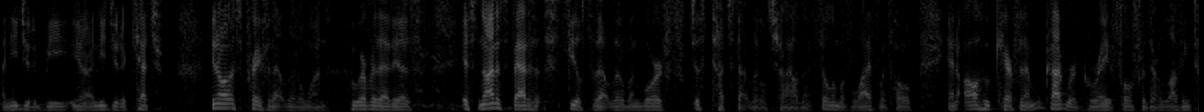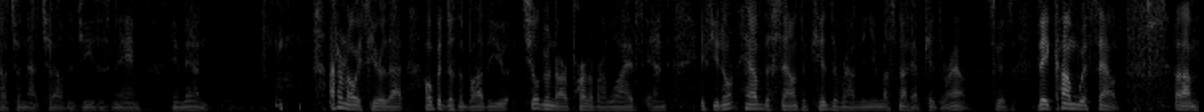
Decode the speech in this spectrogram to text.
I need you to be, you know, I need you to catch, you know, let's pray for that little one, whoever that is. It's not as bad as it feels to that little one. Lord, f- just touch that little child and fill them with life and with hope. And all who care for them, God, we're grateful for their loving touch on that child in Jesus' name. Amen. I don't always hear that. I hope it doesn't bother you. Children are a part of our lives, and if you don't have the sounds of kids around, then you must not have kids around because they come with sound. Um,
